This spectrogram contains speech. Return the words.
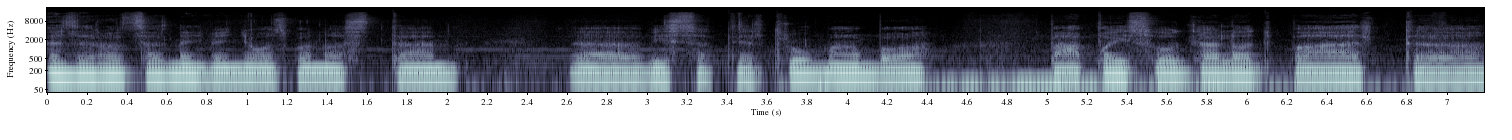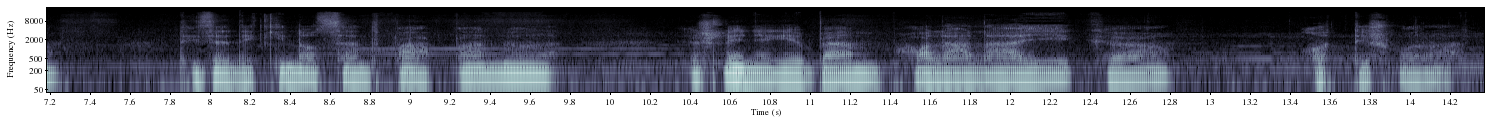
1648-ban aztán visszatért Rómába, pápai szolgálatba állt tizedik Innocent pápánál, és lényegében haláláig ott is maradt.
